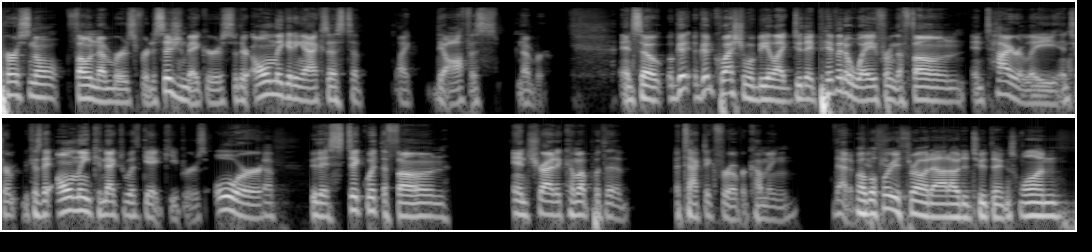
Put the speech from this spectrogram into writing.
personal phone numbers for decision makers, so they're only getting access to like the office number. And so a good a good question would be like, do they pivot away from the phone entirely in term because they only connect with gatekeepers, or Yeah. do they stick with the phone and try to come up with a, a tactic for overcoming that? Well, before you throw it out, I would do two things. One,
